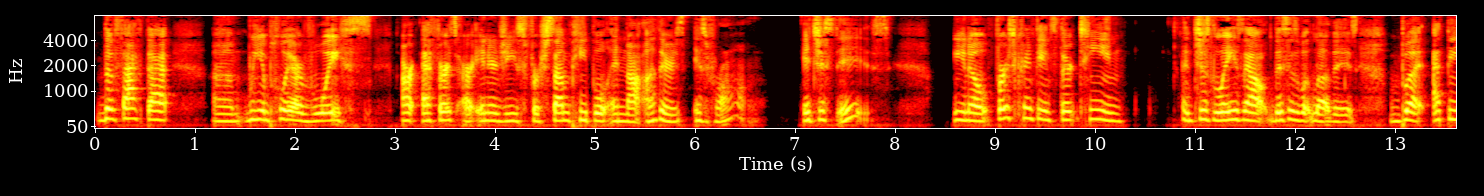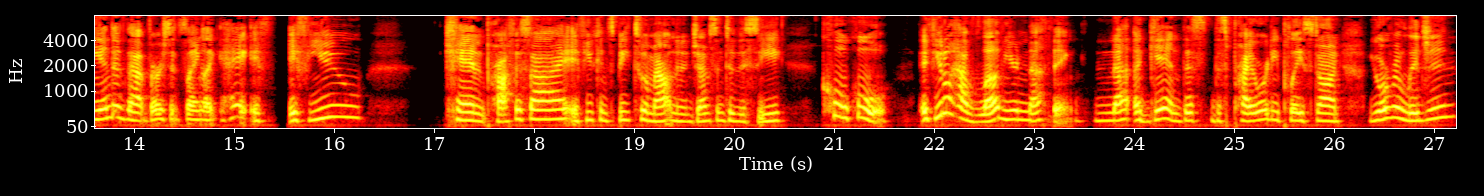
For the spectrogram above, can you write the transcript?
the fact that um, we employ our voice, our efforts, our energies for some people and not others is wrong. It just is. You know, First Corinthians 13 it just lays out this is what love is. But at the end of that verse it's saying like hey if if you can prophesy if you can speak to a mountain and it jumps into the sea cool cool. If you don't have love you're nothing. Not again this this priority placed on your religion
